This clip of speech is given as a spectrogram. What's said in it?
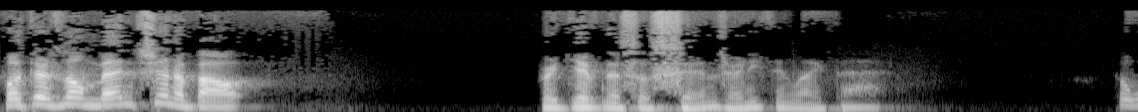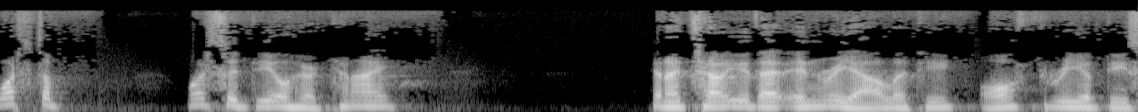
but there's no mention about forgiveness of sins or anything like that. So what's the what's the deal here? Can I can I tell you that in reality, all three of these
